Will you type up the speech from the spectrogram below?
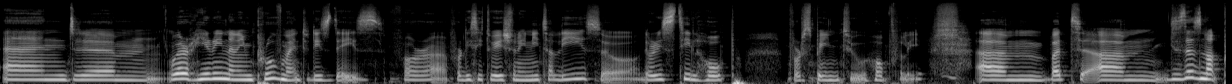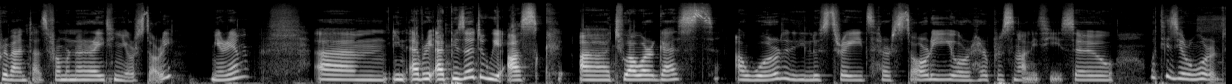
and um, we're hearing an improvement these days for uh, for the situation in Italy. So there is still hope for Spain too, hopefully. Um, but um, this does not prevent us from narrating your story, Miriam. Um, in every episode, we ask uh, to our guests a word that illustrates her story or her personality. So, what is your word?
